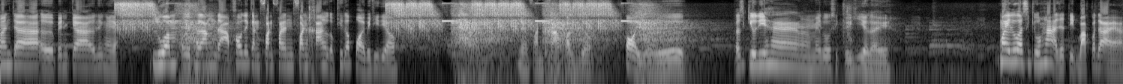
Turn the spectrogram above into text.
มันจะเออเป็นการเรียกไงอะรวมเออพลังดาบเข้าด้วยกันฟันฟันฟันค้างอยู่กับที่แล้วปล่อยไปทีเดียว เนี่ยฟันค้างปล่อยไปทีเดียวปล่อยเออแล้วสกิลที่ห้าไม่รู้สกิลที่อะไร ไม่รู้ว่าสกิลห้าอาจจะติดบั๊กก็ได้อะ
